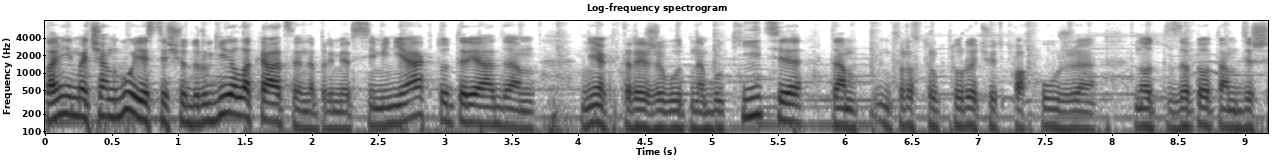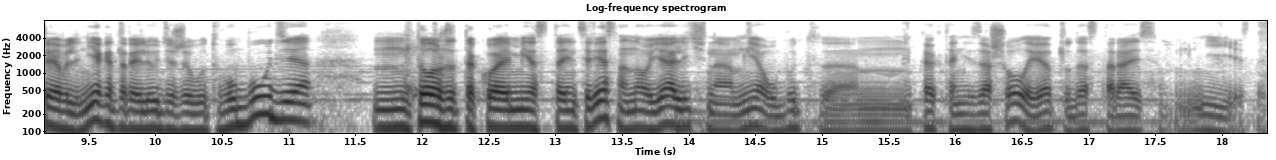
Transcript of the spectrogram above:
Помимо Чангу есть еще другие локации, например, Семеньяк тут рядом, некоторые живут на Буките, там инфраструктура чуть похуже, но зато там дешевле. Некоторые люди живут в Убуде, тоже такое место интересно, но я лично, мне Убуд эм, как-то не зашел, и я туда стараюсь не ездить.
